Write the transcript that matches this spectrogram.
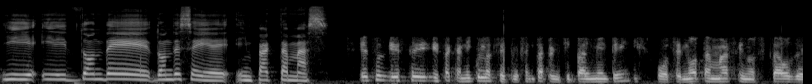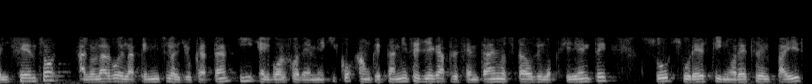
¿Y, y dónde, dónde se impacta más? Esto, este, esta canícula se presenta principalmente o se nota más en los estados del centro, a lo largo de la península de Yucatán y el Golfo de México, aunque también se llega a presentar en los estados del occidente, sur, sureste y noreste del país,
